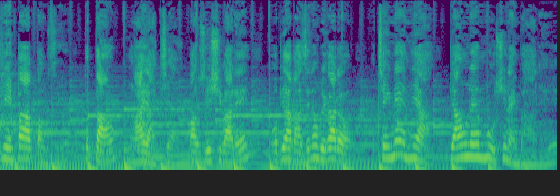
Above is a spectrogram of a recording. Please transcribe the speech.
ပြင်ပပေါက်စီ1500ကျပ်ပေါက်ဈေးရှိပါတယ်ပေါ်ပြပါစင်းနှုန်းတွေကတော့အချိန်နဲ့အမျှပြောင်းလဲမှုရှိနိုင်ပါတယ်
